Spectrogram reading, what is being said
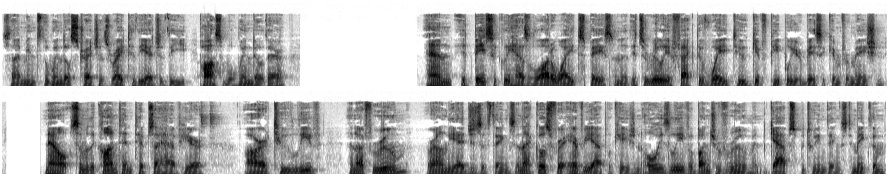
so that means the window stretches right to the edge of the possible window there and it basically has a lot of white space and it's a really effective way to give people your basic information. Now, some of the content tips I have here are to leave enough room around the edges of things, and that goes for every application. Always leave a bunch of room and gaps between things to make them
